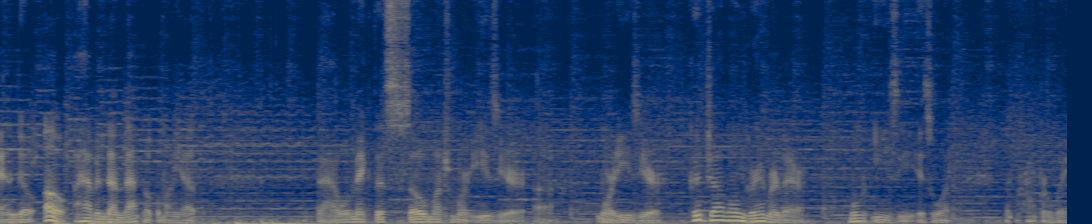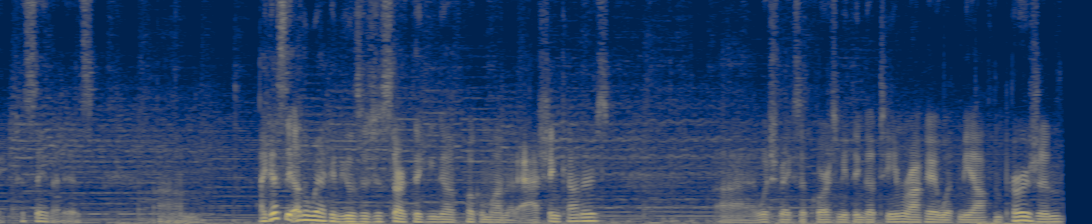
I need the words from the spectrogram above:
and go, oh, I haven't done that Pokemon yet. That will make this so much more easier. Uh, more easier. Good job on grammar there. More easy is what the proper way to say that is. Um, I guess the other way I can do this is just start thinking of Pokemon that Ash encounters. Uh, which makes, of course, me think of Team Rocket with Meowth and Persian,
